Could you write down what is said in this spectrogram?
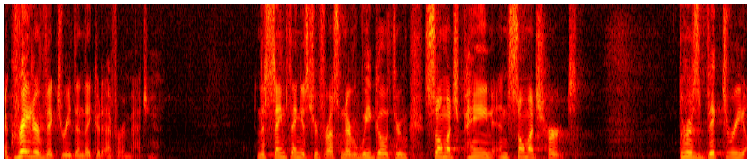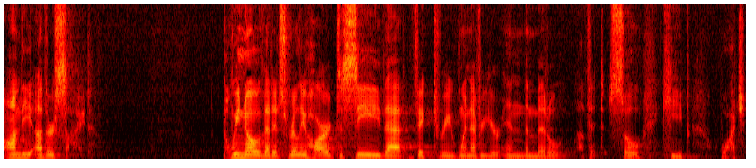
A greater victory than they could ever imagine. And the same thing is true for us whenever we go through so much pain and so much hurt. There is victory on the other side. But we know that it's really hard to see that victory whenever you're in the middle of it. So keep watch.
